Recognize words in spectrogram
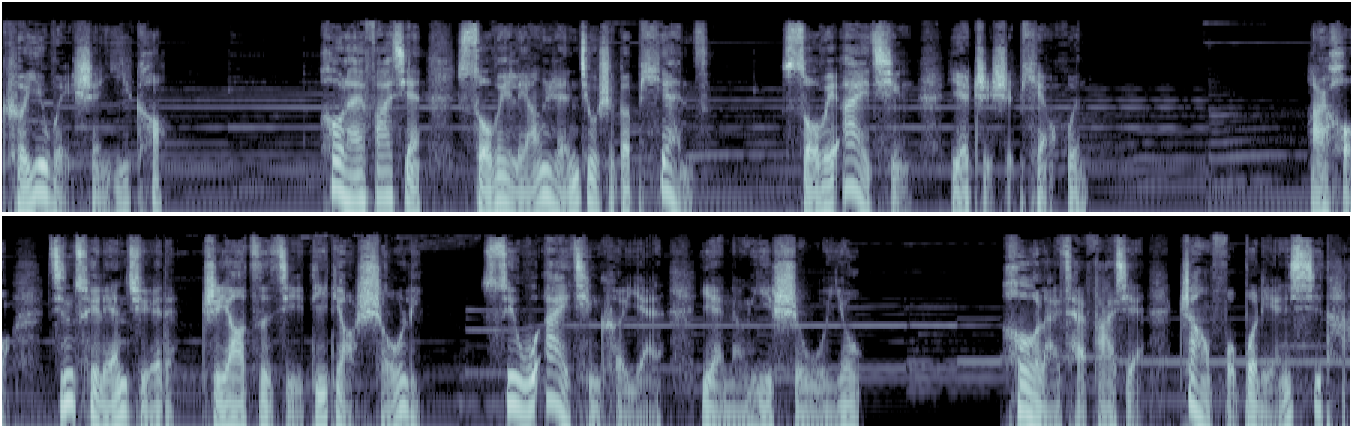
可以委身依靠；后来发现，所谓良人就是个骗子，所谓爱情也只是骗婚。而后，金翠莲觉得，只要自己低调守礼，虽无爱情可言，也能衣食无忧。后来才发现，丈夫不怜惜她，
